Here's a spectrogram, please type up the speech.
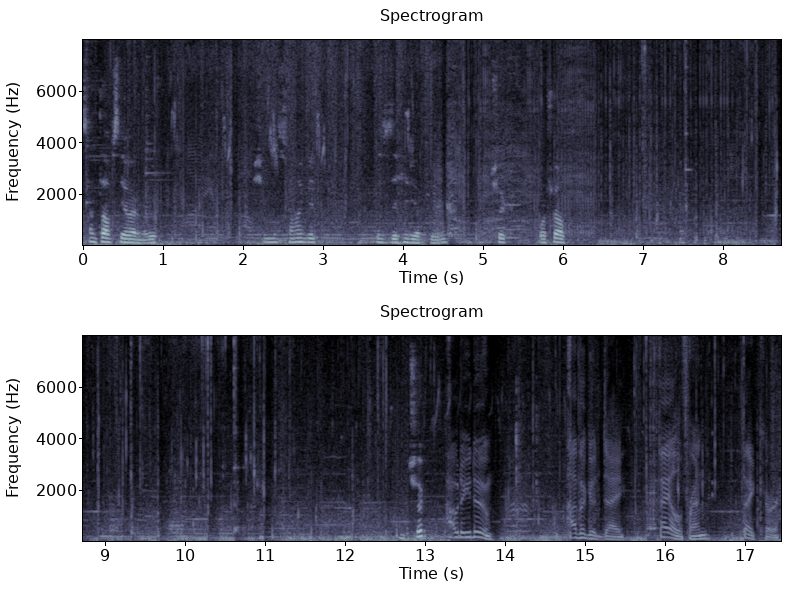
Sen tavsiye verme dur. Şimdi sana gel zehir yapıyorum. Çık. Boşalt. Çık. How do you do? Have a good day. Hail, friend. Take care.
